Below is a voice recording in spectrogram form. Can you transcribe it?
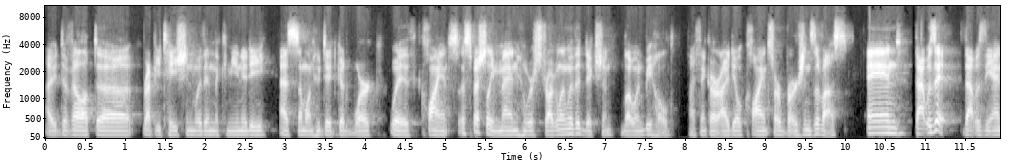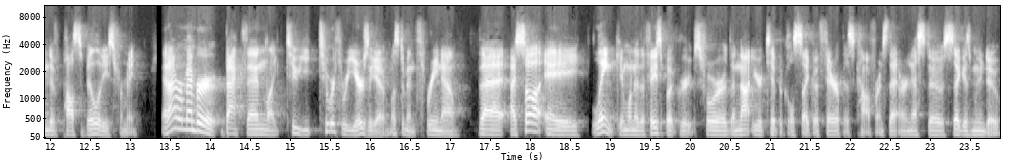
I developed a reputation within the community as someone who did good work with clients, especially men who were struggling with addiction. Lo and behold, I think our ideal clients are versions of us. And that was it. That was the end of possibilities for me. And I remember back then, like two, two or three years ago, must have been three now, that I saw a link in one of the Facebook groups for the Not Your Typical Psychotherapist conference that Ernesto Segismundo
